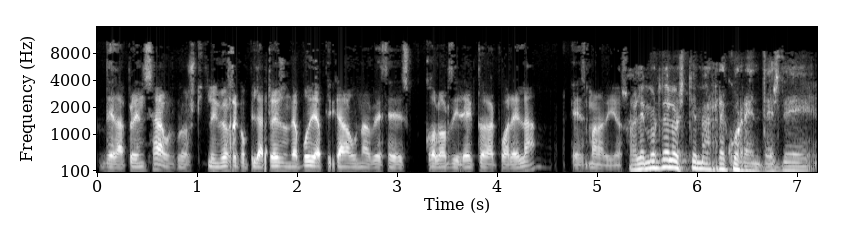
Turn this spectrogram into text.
de la prensa, los libros recopilatorios donde ha podido aplicar algunas veces color directo de acuarela, es maravilloso. Hablemos de los temas recurrentes de,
